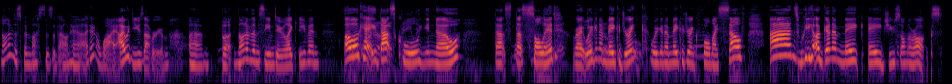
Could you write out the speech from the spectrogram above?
None of the spin masters are down here. I don't know why. I would use that room. Um, but none of them seem to. Like even Oh, okay, that's cool, you know. That's that's solid. Right, we're gonna make a drink. We're gonna make a drink for myself. And we are gonna make a juice on the rocks.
